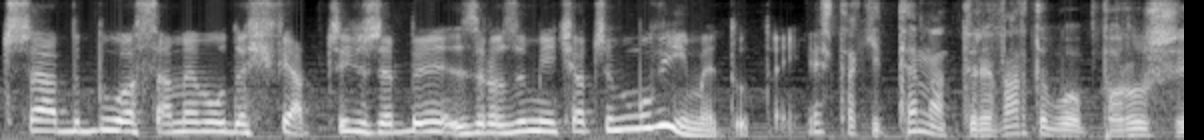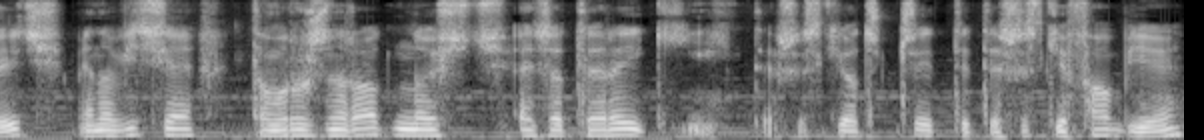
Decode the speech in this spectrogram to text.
trzeba by było samemu doświadczyć, żeby zrozumieć, o czym mówimy tutaj. Jest taki temat, który warto było poruszyć, mianowicie tą różnorodność ezoteryki, te wszystkie odczyty, te wszystkie fobie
